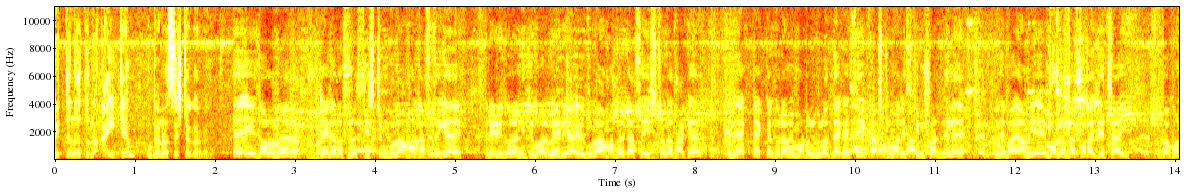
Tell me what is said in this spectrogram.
নিত্য নতুন আইটেম উঠানোর চেষ্টা করবেন। এই ধরনের ডেকোরেশনের সিস্টেমগুলো আমার কাছ থেকে রেডি করে নিতে পারবে। এগুলো আমাদের কাছে স্টকে থাকে। এই যে একটা একটা করে আমি মডেলগুলো দেখাইছি কাস্টমার স্ক্রিনশট দিলে যে, ভাই, আমি এই মডেলটা করাইতে চাই। তখন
